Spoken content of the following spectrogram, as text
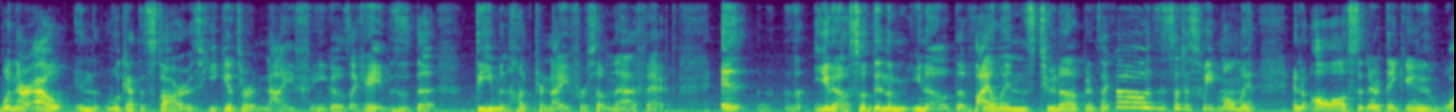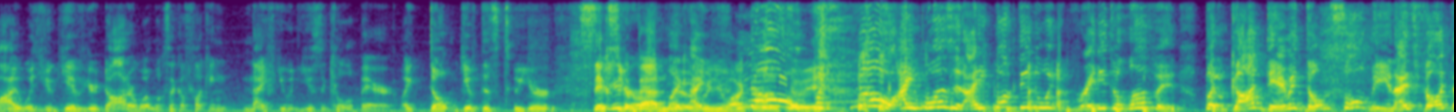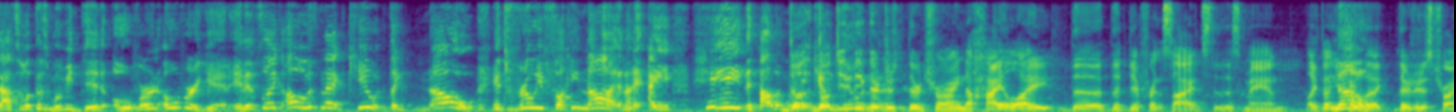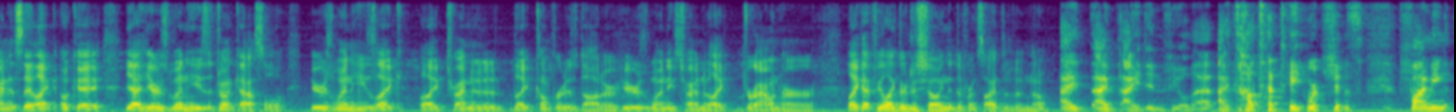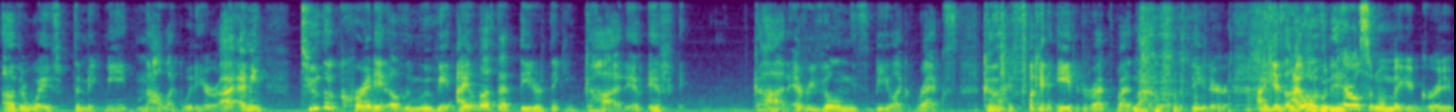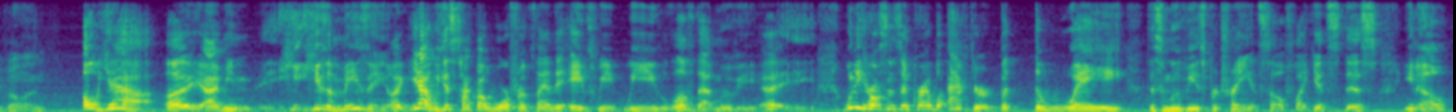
when they're out in the, look at the stars, he gives her a knife and he goes like, "Hey, this is the demon hunter knife or something to that effect." And th- you know, so then the you know the violins tune up and it's like, "Oh, this is such a sweet moment." And all I was sitting there thinking is, why would you give your daughter what looks like a fucking knife you would use to kill a bear? Like, don't give this to your six year old. bad like, I, when you walked no, into this movie? but no, I wasn't. I walked into it ready to love it. But god damn it, don't insult me. And I just felt like that's what this movie did over and over again. And it's like, oh, isn't that cute? It's like, no, it's really fucking not. And I, I hate how the movie don't, kept don't you think they're that. just they're trying to highlight the the different sides to this man? Like, don't you No. feel like they're just trying to say like, okay, yeah, here's when he's a drunk asshole. Here's when he's like like trying to like comfort his daughter. Here's when he's trying to like drown her. Like, I feel like they're just showing the different sides of him. No. I, I, I didn't feel that. I thought that they were just finding other ways to make me not like Woody Harrelson. I, I mean, to the credit of the movie, I left that theater thinking, God, if, if God, every villain needs to be like Rex, because I fucking hated Rex by the time I left the theater. I just, I was Woody Harrelson will make a great villain. Oh yeah, uh, I mean he, he's amazing. Like yeah, we just talked about War for the Planet of the Apes. We we love that movie. Uh, Woody Harrelson's an incredible actor, but the way this movie is portraying itself, like it's this you know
